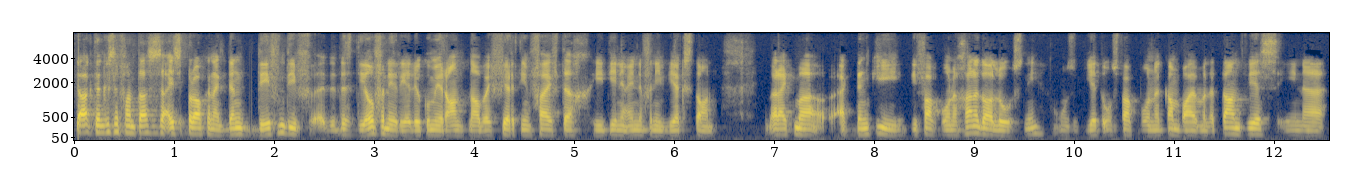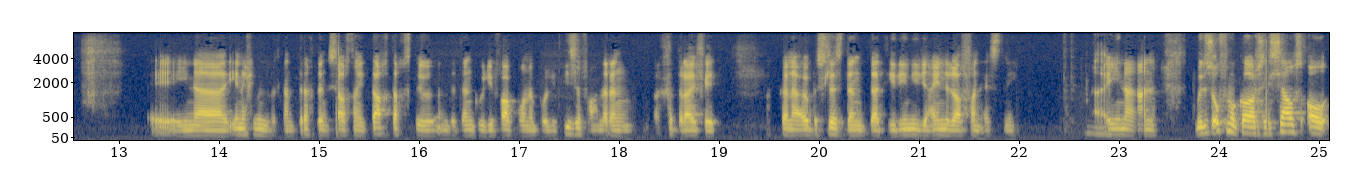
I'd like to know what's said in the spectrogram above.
Ja, ek dink dit is 'n fantastiese uitspraak en ek dink definitief eh, dit is deel van die rede hoekom die rand naby 14.50 hier teen die einde van die week staan. Maar ek maar ek dink die, die vakbonde gaan dit daar los nie. Ons weet ons vakbonde kan baie militant wees en uh en uh enigiemand wat kan terugdink selfs na die 80s toe en dit dink hoe die vakbonde politieke verandering gedryf het kan nou beslis dink dat hierdie nie die einde daarvan is nie. Uh, en dan moet ons of mekaar sê selfs al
